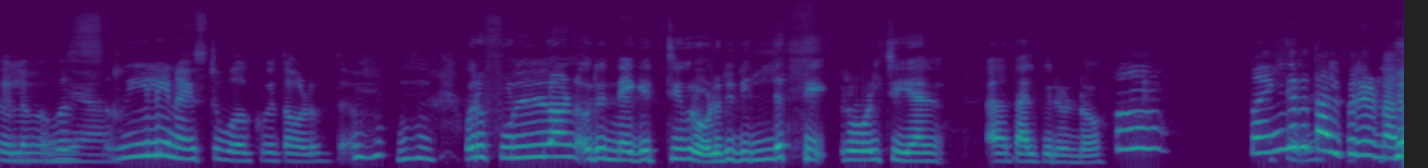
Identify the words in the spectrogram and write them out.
film it was really nice to work with all of them. ഒരു ഫുൾ ഓൺ ഒരു നെഗറ്റീവ് റോൾ ഒരു വില്ലത്തി റോൾ ചെയ്യാൻ താല്പര്യമുണ്ടോ? ഭയങ്കര. താല്പര്യമുണ്ട്. അത്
